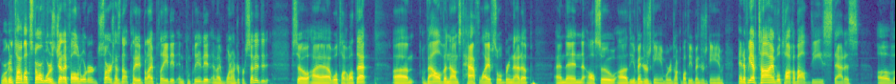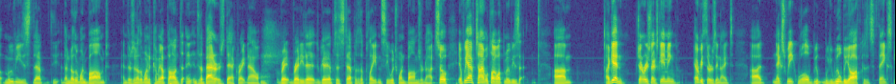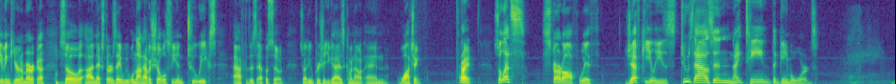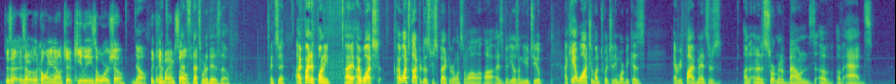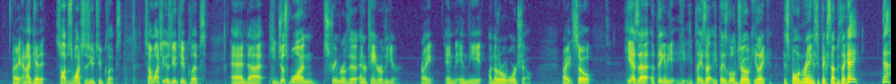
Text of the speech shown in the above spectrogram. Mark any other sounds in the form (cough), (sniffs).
We're going to talk about Star Wars Jedi Fallen Order. Sarge has not played it, but I played it and completed it, and I've 100%ed it. So I uh, we'll talk about that. Um, Valve announced Half Life, so we'll bring that up. And then also uh, the Avengers game. We're going to talk about the Avengers game. And if we have time, we'll talk about the status of movies that the, another one bombed. And there's another one coming up on into the batter's deck right now, (sighs) re- ready to get up to step to the plate and see which one bombs or not. So if we have time, we'll talk about the movies. Um, again, Generation X Gaming every Thursday night. Uh, next week we'll be, we will be off because it's Thanksgiving here in America. So uh, next Thursday we will not have a show. We'll see you in two weeks after this episode. So I do appreciate you guys coming out and watching. All right, so let's start off with Jeff Keighley's 2019 The Game Awards. Is that is that what they're calling it now? Jeff Keighley's award show? No, Like him that's- by himself? That's that's what it is, though. It's a, I find it funny. I I watched I watch Doctor Disrespect every once in a while. Uh, his videos on YouTube. I can't watch him on Twitch anymore because every five minutes there's an, an assortment of bounds of of ads. Right, and I get it. So I'll just watch his YouTube clips. So I'm watching his YouTube clips, and uh, he just won Streamer of the Entertainer of the Year, right? In in the another award show, right? So he has a, a thing and he, he he plays a he plays a little joke. He like his phone rings, he picks it up, he's like, Hey, yeah,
